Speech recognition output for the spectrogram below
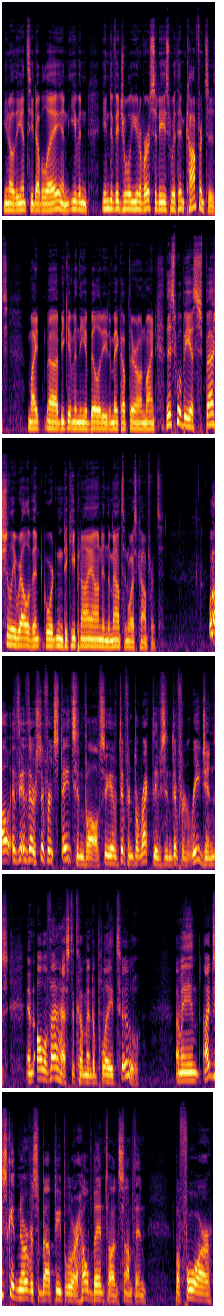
you know, the NCAA and even individual universities within conferences might uh, be given the ability to make up their own mind. This will be especially relevant, Gordon, to keep an eye on in the Mountain West Conference. Well, if, if, there's different states involved, so you have different directives in different regions, and all of that has to come into play too. I mean, I just get nervous about people who are hell bent on something before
